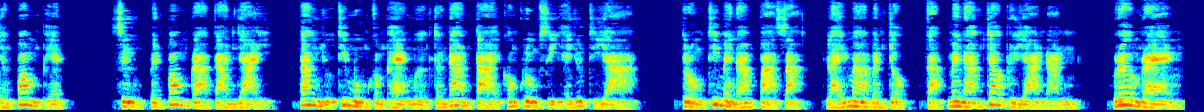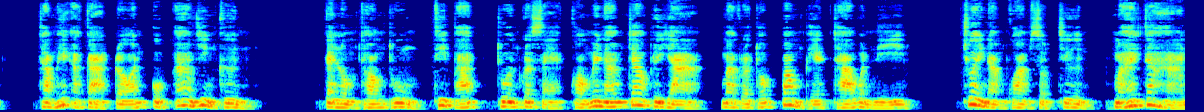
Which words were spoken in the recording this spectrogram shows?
ยังป้อมเพชร ซึ่งเป็นป้อมปราการใหญ่ตั้งอยู่ที่มุมกำแพงเมืองทางด้านใต้ของกรุงศรีอยุธยา ตรงที่แม่น้ำป่าสักไหลมาบรรจบกับแม่น้ำเจ้าพระยานั้น เริ่มแรงทำให้อากาศร้อนอบอ้าวยิ่งขึ้น แต่ลมท้องทุ่งที่พัดทวนกระแสของแม่น้ำเจ้าพระยามากระทบป้อมเพชรเช้าวันนี้ ช่วยนำความสดชื่นมาให้ทหาร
